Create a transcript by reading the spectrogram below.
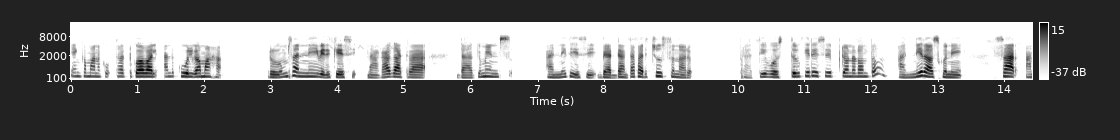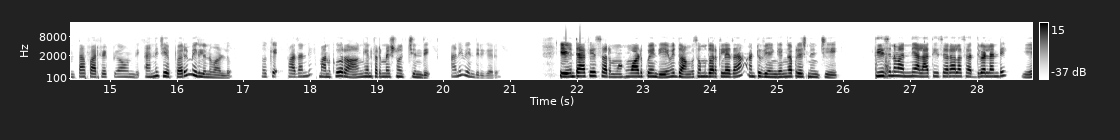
ఇంకా మనకు తట్టుకోవాలి. అంత కూల్గా మహా. రూమ్స్ అన్నీ వెదికేసి నగా గట్రా డాక్యుమెంట్స్ అన్నీ తీసి బెడ్ అంతా పరిచి చూస్తున్నారు. ప్రతి వస్తువుకి రిసిప్ట్ ఉండడంతో అన్నీ రాసుకుని సార్ అంతా పర్ఫెక్ట్గా ఉంది అని చెప్పారు మిగిలిన వాళ్ళు. ఓకే పదండి మనకు రాంగ్ ఇన్ఫర్మేషన్ వచ్చింది అని వెందిరిగారు. ఏంటి ఆఫీసర్ మొహం వాడిపోయింది ఏమీ దొంగ సొమ్ము దొరకలేదా? అంటూ వ్యంగ్యంగా ప్రశ్నించి తీసినవన్నీ అలా తీసారో? అలా సర్ది వెళ్ళండి. ఏ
